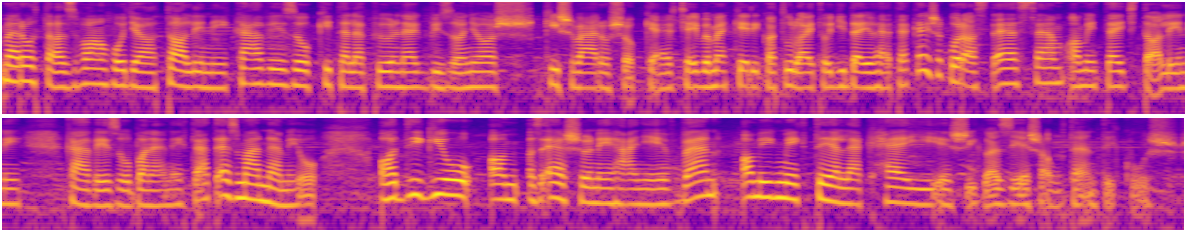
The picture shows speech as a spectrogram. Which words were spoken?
mert ott az van, hogy a tallini kávézók kitelepülnek bizonyos kisvárosok városok kertjeibe, megkérik a tulajt, hogy ide jöhetek-e, és akkor azt elszem, amit egy tallini kávézóban ennék. Tehát ez már nem jó. Addig jó az első néhány évben, amíg még tényleg helyi és igazi és autentikus.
